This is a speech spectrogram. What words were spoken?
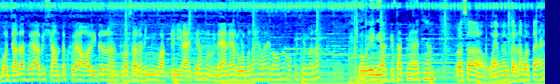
बहुत ज़्यादा सोया। अभी शाम तक सोया और इधर थोड़ा सा रनिंग वॉक के लिए आए थे हम। नया नया रोड बना है हमारे गाँव में ऑफिशियल वाला। तो ये नियर के साथ में आए थे हम। थोड़ा सा व्यायाम व्यायाम करना पड़ता है।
